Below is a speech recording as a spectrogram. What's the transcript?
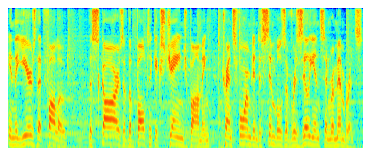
In the years that followed, the scars of the Baltic Exchange bombing transformed into symbols of resilience and remembrance.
